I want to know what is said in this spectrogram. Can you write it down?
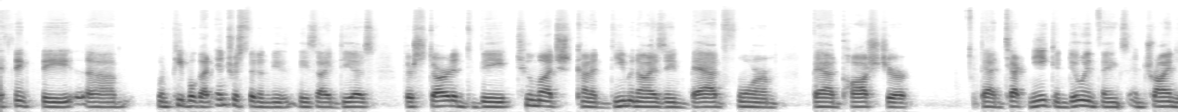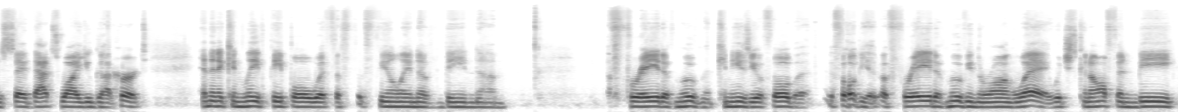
I think the uh, when people got interested in these, these ideas, there started to be too much kind of demonizing bad form, bad posture, bad technique in doing things, and trying to say that's why you got hurt, and then it can leave people with the feeling of being um, afraid of movement, kinesiophobia, phobia, afraid of moving the wrong way, which can often be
